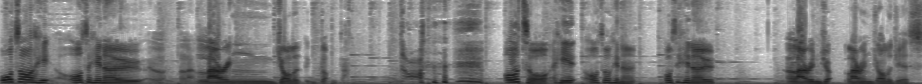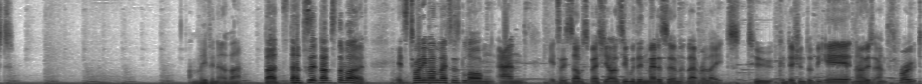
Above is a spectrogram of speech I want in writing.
Auto autohino laryngolo auto autohino autohino laryngo, laryngologist. I'm leaving it at that. That's that's it. That's the word. It's 21 letters long and it's a subspeciality within medicine that relates to conditions of the ear, nose, and throat,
